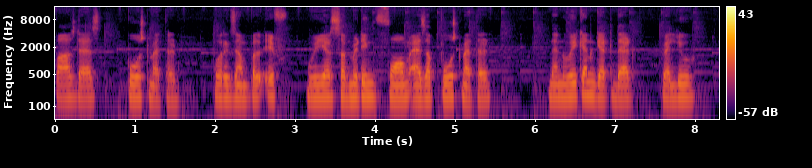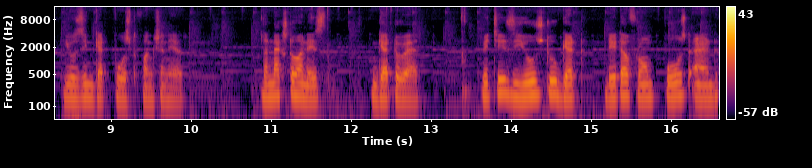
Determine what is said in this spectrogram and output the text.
passed as post method. For example if we are submitting form as a post method then we can get that value using get post function here. The next one is get var which is used to get data from post and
